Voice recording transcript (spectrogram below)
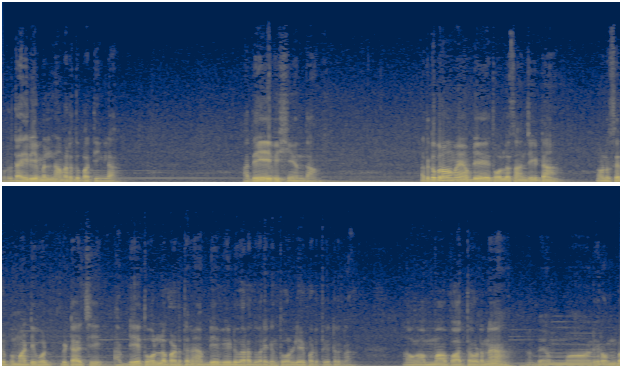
ஒரு தைரியம் எல்லாம் வருது பார்த்தீங்களா அதே விஷயந்தான் அதுக்கப்புறம் அவன் அப்படியே தோலை சாஞ்சிக்கிட்டான். அவனுக்கு செருப்பு மாட்டி போட்டு விட்டாச்சு. அப்படியே தோளில் படுத்தவன் அப்படியே வீடு வர்றது வரைக்கும் தோல்லையே படுத்துக்கிட்டு இருக்கான் அவங்க அம்மா பார்த்த உடனே அப்படியே அம்மானு ரொம்ப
